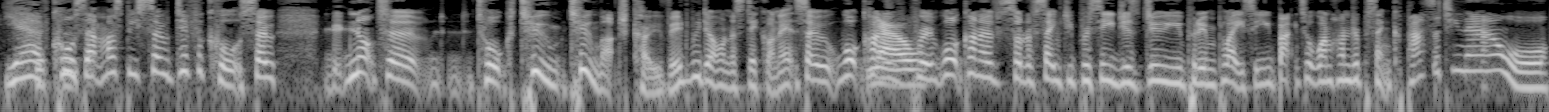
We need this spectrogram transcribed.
Yeah, of course, that must be so difficult. So, not to talk too too much COVID, we don't want to stick on it. So, what kind No. of what kind of sort of safety procedures do you put in place? Are you back to one hundred percent capacity now, or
